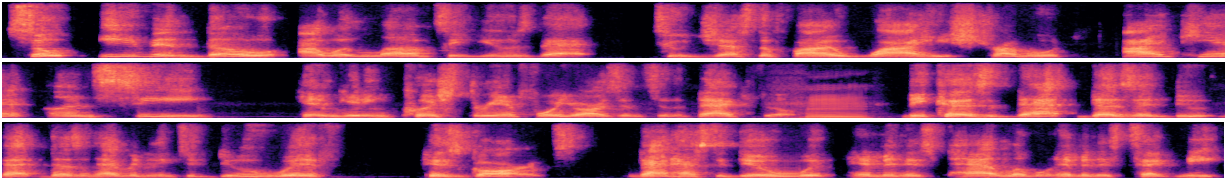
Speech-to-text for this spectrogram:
So even though I would love to use that to justify why he struggled, I can't unsee him getting pushed three and four yards into the backfield Hmm. because that doesn't do that doesn't have anything to do with his guards. That has to deal with him and his pad level, him and his technique.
